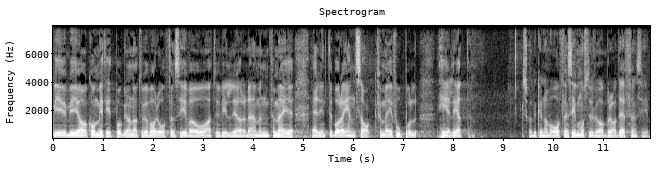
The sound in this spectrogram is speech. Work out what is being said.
Vi, vi, har kommet hit pga. at vi har vært offensive og at vi vil gjøre det. Men for meg er det ikke bare én sak. For meg er fotball helheten. Skal vi kunne være offensive, må vi være bra defensive.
